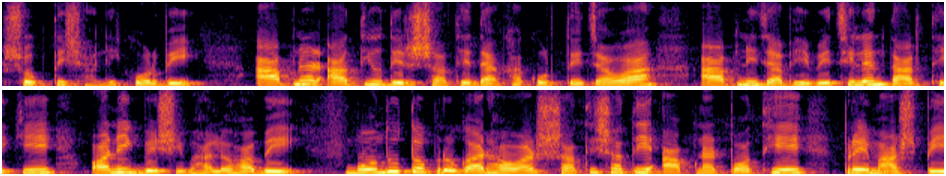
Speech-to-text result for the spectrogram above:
শক্তিশালী করবে। আপনার আত্মীয়দের সাথে দেখা করতে যাওয়া, আপনি যা ভেবেছিলেন তার থেকে অনেক বেশি ভালো হবে। বন্ধুত্ব প্রগাঢ় হওয়ার সাথে সাথে আপনার পথে প্রেম আসবে।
